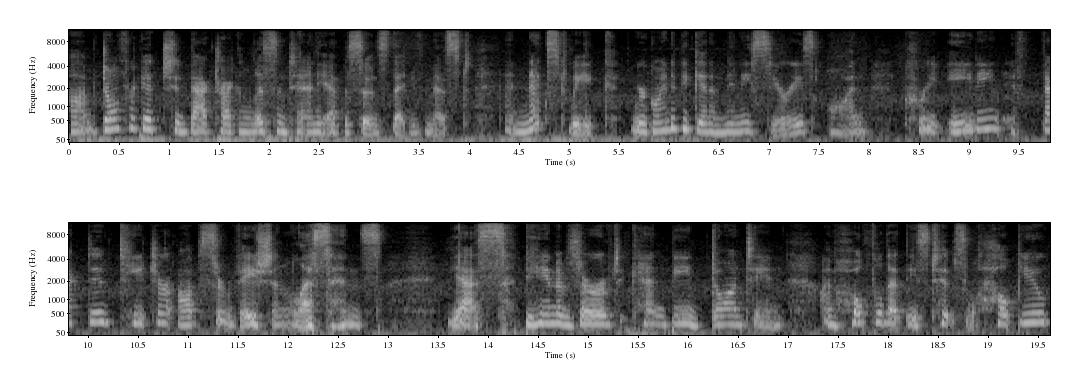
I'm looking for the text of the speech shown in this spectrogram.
Um, don't forget to backtrack and listen to any episodes that you've missed. And next week, we're going to begin a mini series on creating effective teacher observation lessons. Yes, being observed can be daunting. I'm hopeful that these tips will help you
